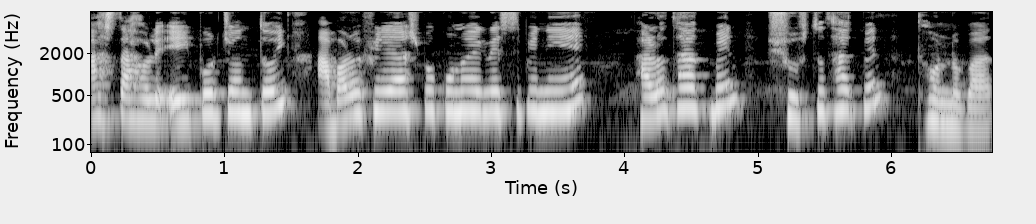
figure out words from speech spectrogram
আজ তাহলে এই পর্যন্তই। আবারও ফিরে আসব কোনো এক রেসিপি নিয়ে। ভালো থাকবেন, সুস্থ থাকবেন। ধন্যবাদ।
